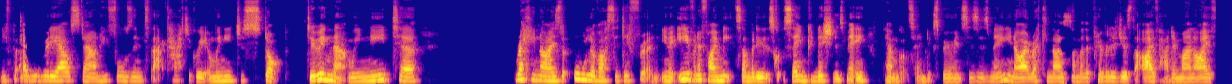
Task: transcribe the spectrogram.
you've put everybody else down who falls into that category. And we need to stop doing that. We need to recognize that all of us are different. You know, even if I meet somebody that's got the same condition as me, they haven't got the same experiences as me. You know, I recognize some of the privileges that I've had in my life.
